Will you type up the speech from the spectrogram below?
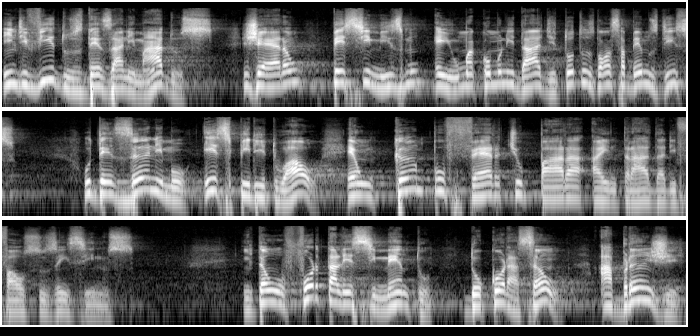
Indivíduos desanimados geram pessimismo em uma comunidade, todos nós sabemos disso. O desânimo espiritual é um campo fértil para a entrada de falsos ensinos. Então, o fortalecimento do coração abrange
